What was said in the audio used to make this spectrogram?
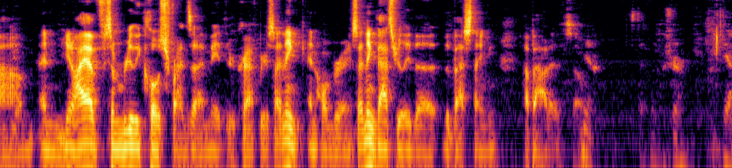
Um, and you know, I have some really close friends that I made through craft beer. So I think and home brewing. So I think that's really the the best thing about it. So Yeah. Definitely for sure. Yeah,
